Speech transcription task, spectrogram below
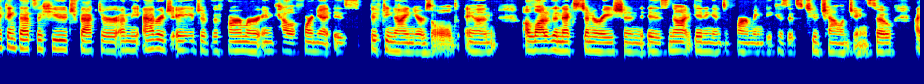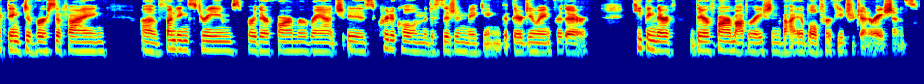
I think that's a huge factor. Um, the average age of the farmer in California is 59 years old, and a lot of the next generation is not getting into farming because it's too challenging. So I think diversifying uh, funding streams for their farm or ranch is critical in the decision making that they're doing for their keeping their their farm operation viable for future generations.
